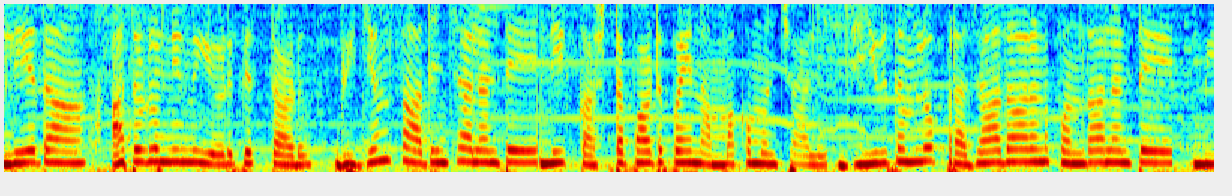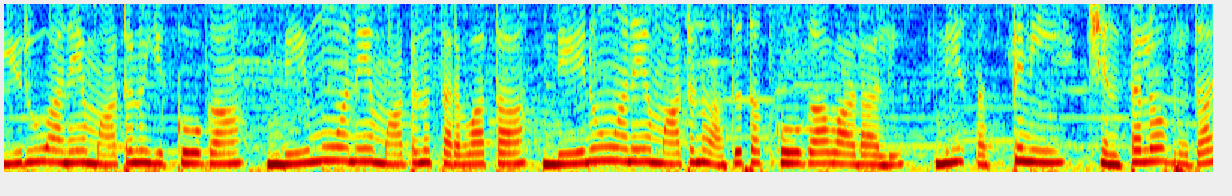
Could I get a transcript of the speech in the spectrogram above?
లేదా అతడు నిన్ను ఏడిపిస్తాడు. విజయం సాధించాలంటే నీ కష్టపాటుపై నమ్మకం ఉంచాలి. జీవితంలో ప్రజాదరణ పొందాలంటే మీరు అనే మాటను ఎక్కువగా మేము అనే మాటను తర్వాత నేను అనే మాటను అతి తక్కువగా వాడాలి. నీ శక్తిని చింతలో వృధా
